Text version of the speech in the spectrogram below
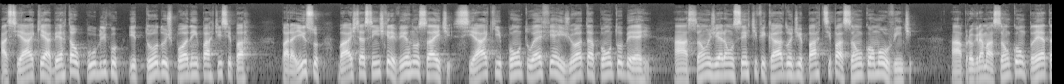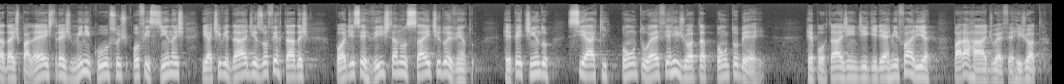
A SIAC é aberta ao público e todos podem participar. Para isso, basta se inscrever no site siac.frj.br. A ação gera um certificado de participação como ouvinte. A programação completa das palestras, minicursos, oficinas e atividades ofertadas pode ser vista no site do evento, repetindo siac.frj.br. Reportagem de Guilherme Faria para a Rádio FRJ.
